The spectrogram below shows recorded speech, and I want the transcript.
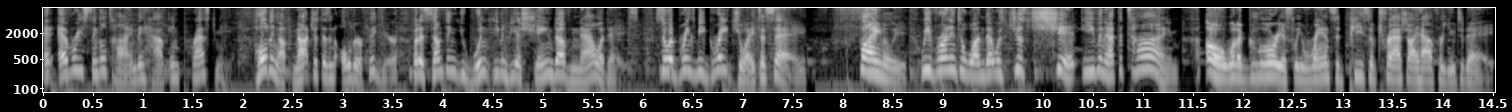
and every single time they have impressed me, holding up not just as an older figure, but as something you wouldn't even be ashamed of nowadays. So it brings me great joy to say, Finally, we've run into one that was just shit even at the time. Oh, what a gloriously rancid piece of trash I have for you today.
